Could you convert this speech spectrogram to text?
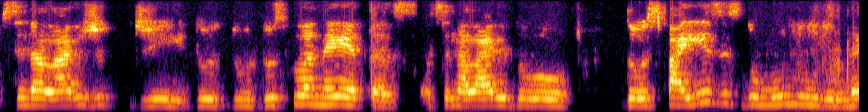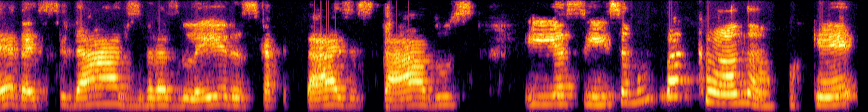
sinalários de, de do, do, dos planetas, o sinalário do, dos países do mundo, né, das cidades brasileiras, capitais, estados, e assim, isso é muito bacana, porque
